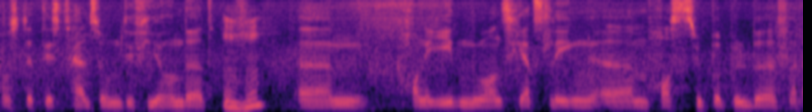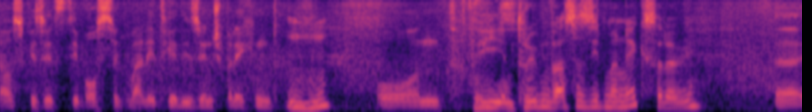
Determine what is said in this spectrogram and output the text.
kostet das Teil so um die 400. Ähm, kann ich jedem nur ans Herz legen. Ähm, hast super Bilder, vorausgesetzt die Wasserqualität ist entsprechend. Und Wie im trüben Wasser sieht man nichts, oder wie? äh,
